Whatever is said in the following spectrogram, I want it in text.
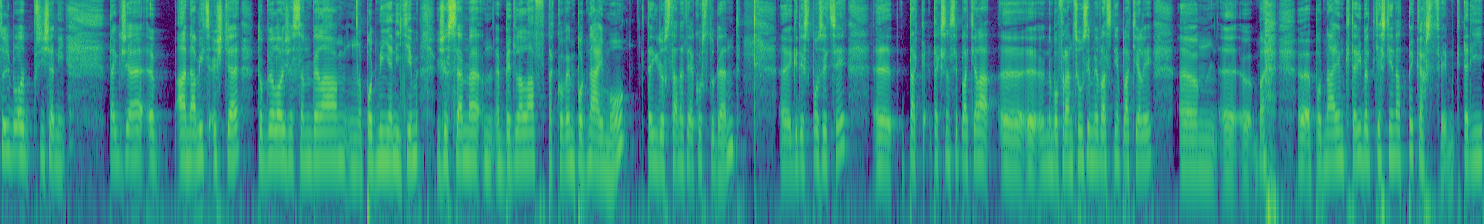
což bylo příšerný. Takže a navíc ještě to bylo, že jsem byla podmíněný tím, že jsem bydlela v takovém podnájmu, který dostanete jako student eh, k dispozici, eh, tak, tak jsem si platila, eh, nebo francouzi mi vlastně platili ehm, podnájem, který byl těsně nad pekařstvím, který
